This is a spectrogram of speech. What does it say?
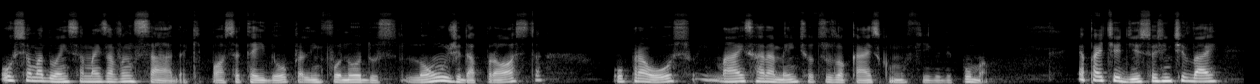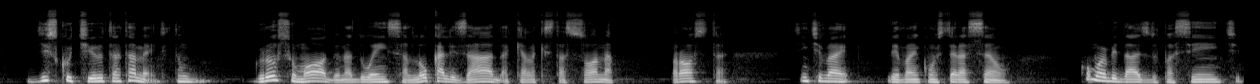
ou se é uma doença mais avançada, que possa ter ido para linfonodos longe da próstata ou para osso e mais raramente outros locais como fígado e pulmão. E a partir disso a gente vai discutir o tratamento. Então, grosso modo, na doença localizada, aquela que está só na próstata, a gente vai levar em consideração comorbidades do paciente,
